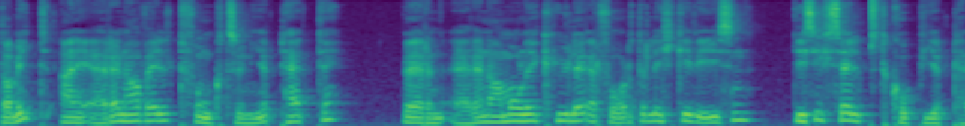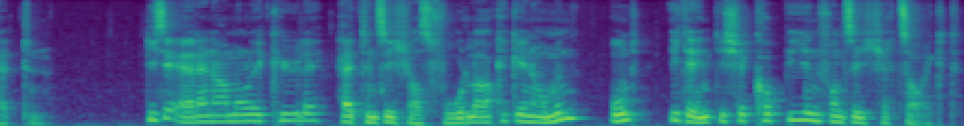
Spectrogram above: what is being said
Damit eine RNA-Welt funktioniert hätte, wären RNA-Moleküle erforderlich gewesen, die sich selbst kopiert hätten. Diese RNA-Moleküle hätten sich als Vorlage genommen und identische Kopien von sich erzeugt.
